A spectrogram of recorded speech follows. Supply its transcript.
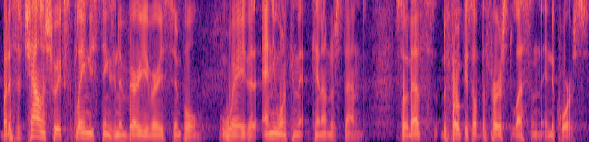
But it's a challenge to explain these things in a very, very simple way that anyone can, can understand. So that's the focus of the first lesson in the course.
